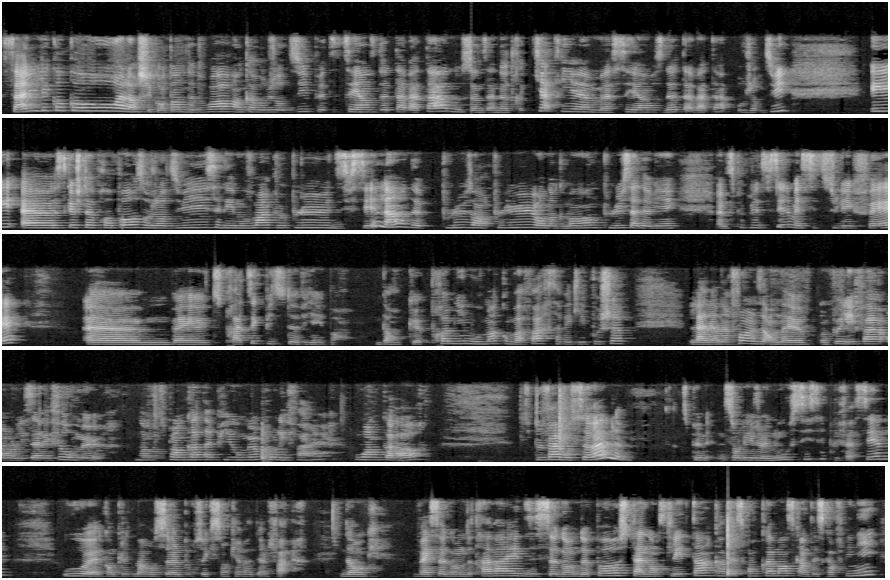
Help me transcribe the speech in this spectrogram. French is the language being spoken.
Salut les cocos! Alors, je suis contente de te voir encore aujourd'hui. Petite séance de Tabata. Nous sommes à notre quatrième séance de Tabata aujourd'hui. Et euh, ce que je te propose aujourd'hui, c'est des mouvements un peu plus difficiles. Hein? De plus en plus, on augmente, plus ça devient un petit peu plus difficile. Mais si tu les fais, euh, ben, tu pratiques puis tu deviens bon. Donc, premier mouvement qu'on va faire, c'est avec les push-ups. La dernière fois, on peut les faire, on les avait fait au mur. Donc, tu peux encore t'appuyer au mur pour les faire. Ou encore, tu peux faire au sol. Tu peux mettre sur les genoux aussi, c'est plus facile. Ou euh, complètement au sol pour ceux qui sont capables de le faire. Donc, 20 secondes de travail, 10 secondes de pause. Je t'annonce les temps, quand est-ce qu'on commence, quand est-ce qu'on finit.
